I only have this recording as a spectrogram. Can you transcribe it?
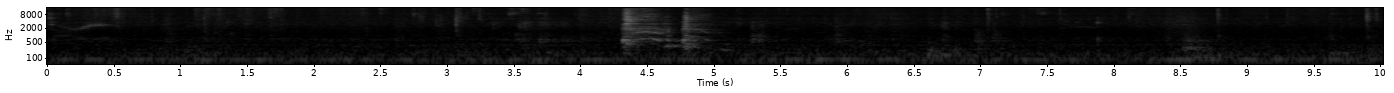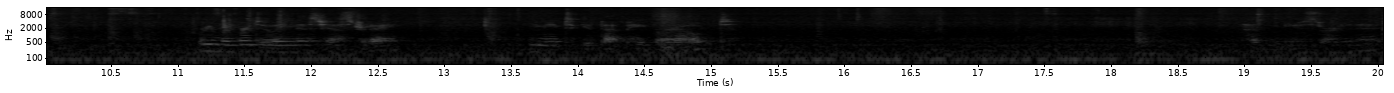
Sorry. Remember doing this yesterday? You need to get that paper out. Hadn't you started it?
